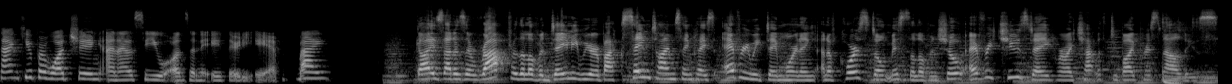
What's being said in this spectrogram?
Thank you for watching, and I'll see you on Sunday, 8.30 a.m. Bye. Guys, that is a wrap for the Lovin Daily. We are back same time, same place every weekday morning. And of course, don't miss the Lovin Show every Tuesday where I chat with Dubai personalities.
